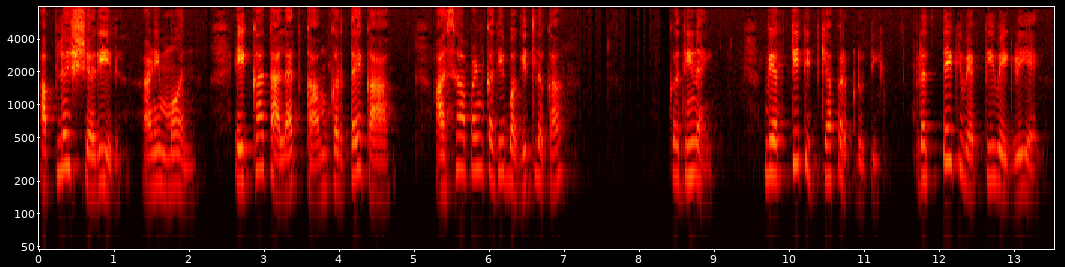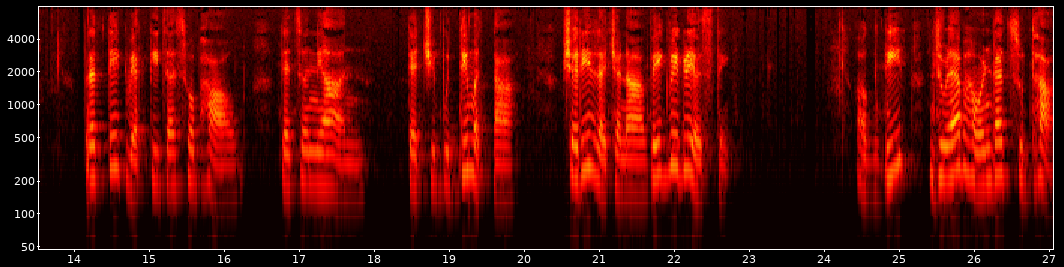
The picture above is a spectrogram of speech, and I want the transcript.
आपलं शरीर आणि मन एका तालात काम करतंय का? असं आपण कधी बघितलं का? कधी नाही. व्यक्ती तितक्या प्रकृती. प्रत्येक व्यक्ती वेगळी आहे. प्रत्येक व्यक्तीचा स्वभाव त्याचं ज्ञान त्याची बुद्धिमत्ता शरीर रचना वेगवेगळी असते. अगदी जुळ्या भावंडात सुद्धा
